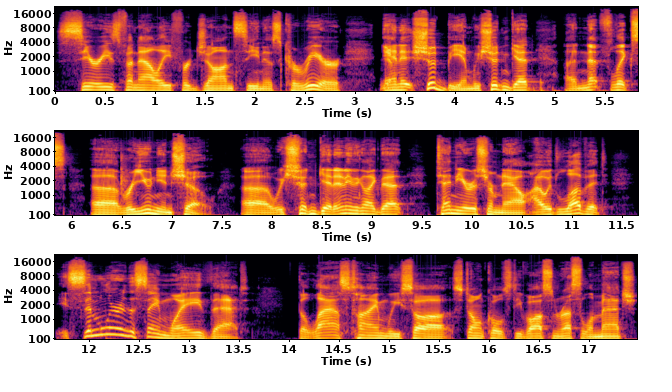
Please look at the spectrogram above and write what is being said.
series finale for John Cena's career, and it should be. And we shouldn't get a Netflix uh, reunion show. Uh, we shouldn't get anything like that 10 years from now. I would love it. Similar in the same way that the last time we saw Stone Cold Steve Austin wrestle a match,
